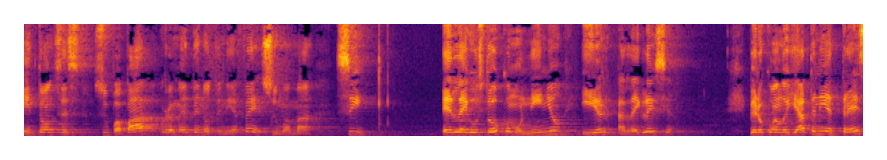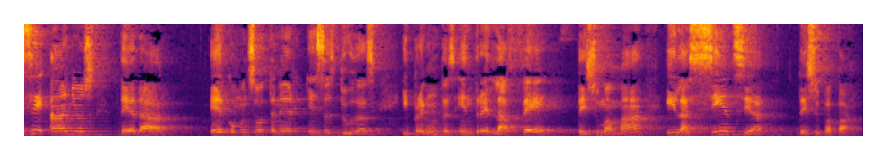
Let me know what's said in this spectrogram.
Entonces, su papá realmente no tenía fe, su mamá sí. Él le gustó como niño ir a la iglesia. Pero cuando ya tenía 13 años de edad, él comenzó a tener esas dudas y preguntas entre la fe de su mamá y la ciencia de su papá.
